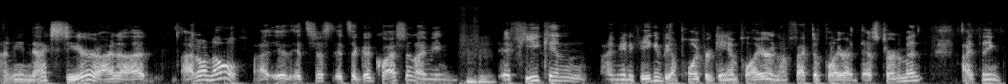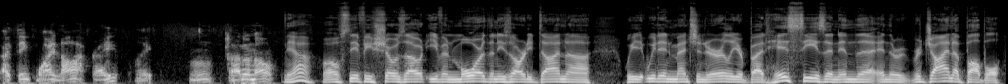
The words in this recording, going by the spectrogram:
I mean, next year, I, I, I don't know. I, it, it's just it's a good question. I mean, if he can, I mean, if he can be a point per game player and an effective player at this tournament, I think I think why not, right? Like, Mm, I don't know. Yeah, well, we'll see if he shows out even more than he's already done. Uh, we we didn't mention it earlier, but his season in the in the Regina bubble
